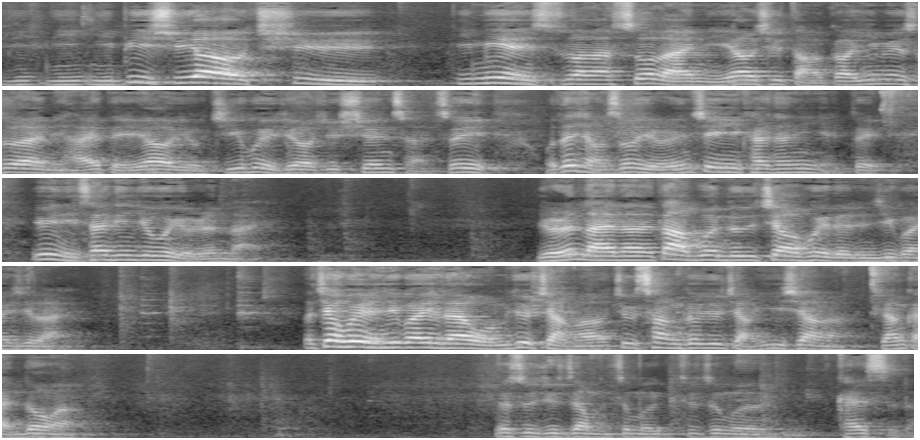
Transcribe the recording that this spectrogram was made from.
你你你必须要去一面说说来你要去祷告，一面说来你还得要有机会就要去宣传。所以我在想说，有人建议开餐厅也对，因为你餐厅就会有人来，有人来呢，大部分都是教会的人际关系来。那教会人际关系来，我们就讲啊，就唱歌就讲意象啊，讲感动啊。那时候就这么这么就这么开始的。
